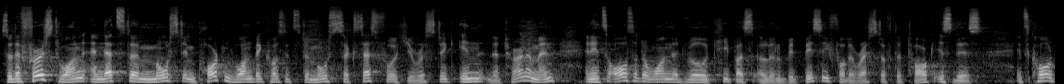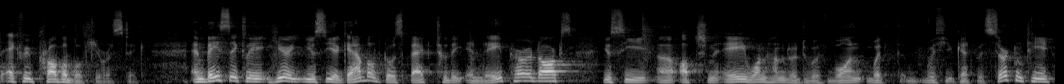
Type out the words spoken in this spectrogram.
So the first one, and that's the most important one because it's the most successful heuristic in the tournament, and it's also the one that will keep us a little bit busy for the rest of the talk, is this. It's called equiprobable heuristic. And basically, here you see a gamble. It goes back to the Allais paradox. You see uh, option A, 100 with one, with, with you get with certainty,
